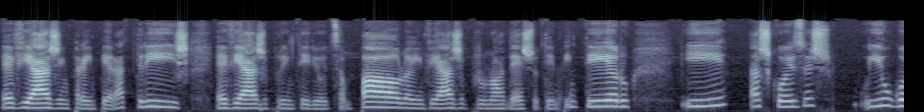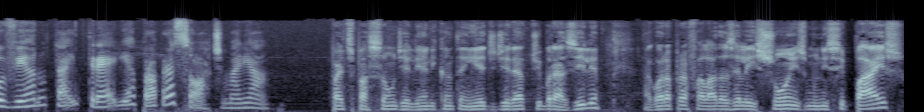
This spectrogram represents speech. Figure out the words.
É viagem para Imperatriz, é viagem para o interior de São Paulo, é viagem para o Nordeste o tempo inteiro. E as coisas. E o governo está entregue à própria sorte, Maria. Participação de Eliane Cantanhede, direto de Brasília. Agora para falar das eleições municipais,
